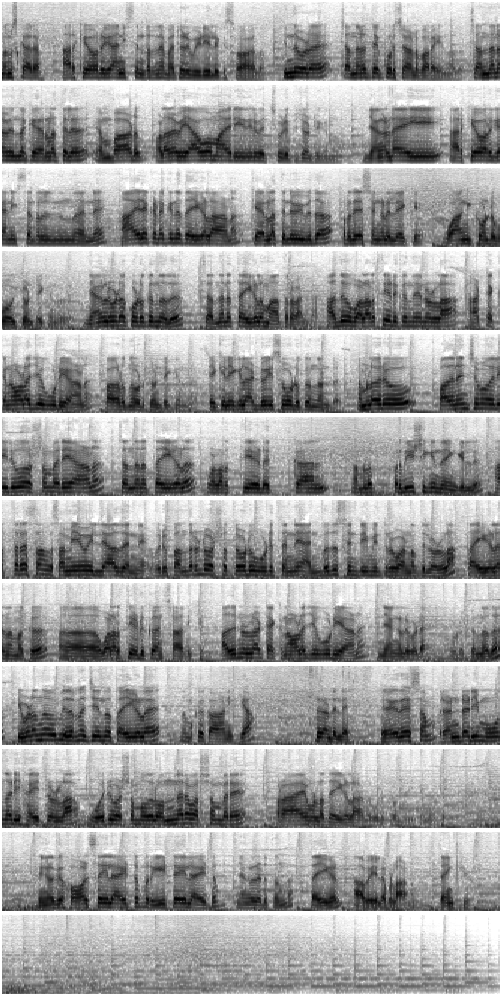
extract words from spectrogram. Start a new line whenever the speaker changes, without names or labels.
Speaker 1: നമസ്കാരം. R K organic സെന്ററിന്റെ മറ്റൊരു വീഡിയോയിലേക്ക് സ്വാഗതം. ഇന്നിവിടെ ചന്ദനത്തെക്കുറിച്ചാണ് പറയുന്നത്. ചന്ദനം ഇന്ന് കേരളത്തിൽ എമ്പാടും വളരെ വ്യാപകമായ രീതിയിൽ വെച്ച് പിടിപ്പിച്ചുകൊണ്ടിരിക്കുന്നു ഞങ്ങളുടെ ഈ ആർ കെ ഓർഗാനിക് സെന്ററിൽ നിന്ന് തന്നെ ആയിരക്കണക്കിന് തൈകളാണ് കേരളത്തിന്റെ വിവിധ പ്രദേശങ്ങളിലേക്ക് വാങ്ങിക്കൊണ്ട് പോയിക്കൊണ്ടിരിക്കുന്നത്. ഞങ്ങളിവിടെ കൊടുക്കുന്നത് ചന്ദന തൈകൾ മാത്രമല്ല. അത് വളർത്തിയെടുക്കുന്നതിനുള്ള ആ ടെക്നോളജി കൂടിയാണ് പകർന്നു കൊടുത്തുകൊണ്ടിരിക്കുന്നത്. ടെക്നിക്കൽ അഡ്വൈസ് കൊടുക്കുന്നുണ്ട്. നമ്മളൊരു പതിനഞ്ച് മുതൽ ഇരുപത് വർഷം വരെയാണ് ചന്ദന തൈകൾ വളർത്തിയെടുക്കാൻ നമ്മൾ പ്രതീക്ഷിക്കുന്നതെങ്കിൽ അത്ര സമയമില്ലാതെ തന്നെ ഒരു പന്ത്രണ്ട് വർഷത്തോടു കൂടി തന്നെ അൻപത് സെന്റിമീറ്റർ വണ്ണത്തിലുള്ള തൈകളെ നമുക്ക് വളർത്തിയെടുക്കാൻ സാധിക്കും. അതിനുള്ള ടെക്നോളജി കൂടിയാണ് ഞങ്ങൾ ഇവിടെ കൊടുക്കുന്നത്. ഇവിടെ നിന്ന് വിതരണം ചെയ്യുന്ന തൈകളെ നമുക്ക് കാണിക്കാം. ഇത് കണ്ടില്ലേ? ഏകദേശം രണ്ടടി മൂന്നടി ഹൈറ്റുള്ള ഒരു വർഷം മുതൽ ഒന്നര വർഷം വരെ പ്രായമുള്ള തൈകളാണ് കൊടുത്തുകൊണ്ടിരിക്കുന്നത്. നിങ്ങൾക്ക് ഹോൾസെയിലായിട്ടും റീറ്റെയിലായിട്ടും ഞങ്ങളെടുത്തുന്ന തൈകൾ അവൈലബിൾ ആണ്. താങ്ക്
